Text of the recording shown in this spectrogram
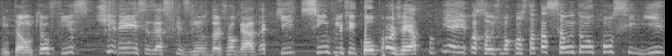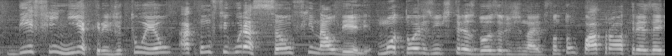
Então, o que eu fiz? Tirei esses ESCzinhos da jogada aqui, simplificou o projeto, e aí com essa última constatação, então eu consegui definir, acredito eu, a configuração final dele. Motores 2312 originais do Phantom 4, a O3 Air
